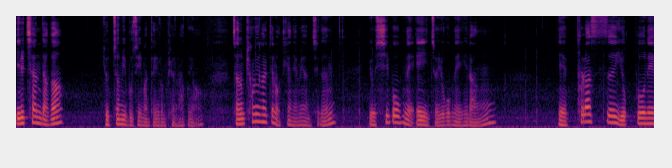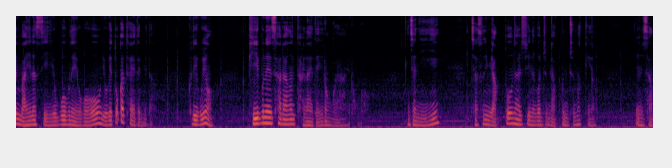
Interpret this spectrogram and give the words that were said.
일치한다가 교점이 무수히 많다. 이런 표현을 하고요. 자, 그럼 평행할 때는 어떻게 하냐면 지금 요 15분의 a 있죠. 요거분의 a랑 예, 플러스 6분의 마이너스 2, 요 부분의 요거, 요게 똑같아야 됩니다. 그리고요, b분의 4랑은 달라야 돼. 이런 거야, 이런 거. 괜찮니? 자, 선생님 약분 할 수 있는 건 좀 약분 좀 할게요. 1, 3.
